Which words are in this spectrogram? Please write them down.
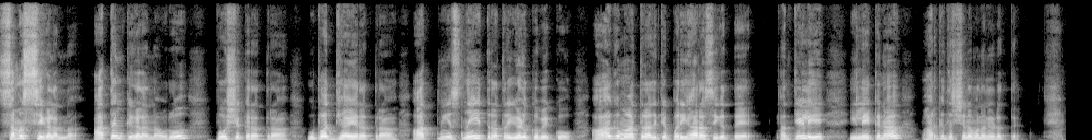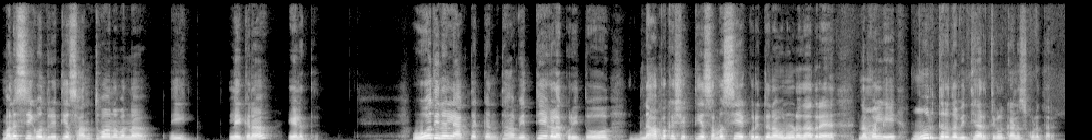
ಸಮಸ್ಯೆಗಳನ್ನು, ಆತಂಕಗಳನ್ನು ಅವರು ಪೋಷಕರ ಹತ್ರ, ಉಪಾಧ್ಯಾಯರ ಹತ್ರ, ಆತ್ಮೀಯ ಸ್ನೇಹಿತರ ಹತ್ರ ಹೇಳ್ಕೋಬೇಕು. ಆಗ ಮಾತ್ರ ಅದಕ್ಕೆ ಪರಿಹಾರ ಸಿಗುತ್ತೆ. ಅಂಥೇಳಿ ಈ ಲೇಖನ ಮಾರ್ಗದರ್ಶನವನ್ನು ನೀಡುತ್ತೆ. ಮನಸ್ಸಿಗೆ ಒಂದು ರೀತಿಯ ಸಾಂತ್ವನವನ್ನು ಈ ಲೇಖನ ಹೇಳುತ್ತೆ. ಓದಿನಲ್ಲಿ ಆಗ್ತಕ್ಕಂಥ ವ್ಯತ್ಯಯಗಳ ಕುರಿತು, ಜ್ಞಾಪಕ ಶಕ್ತಿಯ ಸಮಸ್ಯೆಯ ಕುರಿತು ನಾವು ನೋಡೋದಾದರೆ ನಮ್ಮಲ್ಲಿ ಮೂರು ಥರದ ವಿದ್ಯಾರ್ಥಿಗಳು ಕಾಣಿಸ್ಕೊಳ್ತಾರೆ.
